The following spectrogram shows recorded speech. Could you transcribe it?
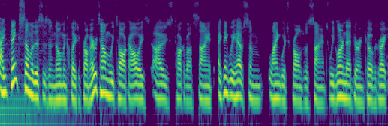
I think some of this is a nomenclature problem. Every time we talk, I always I always talk about science. I think we have some language problems with science. We learned that during COVID, right?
